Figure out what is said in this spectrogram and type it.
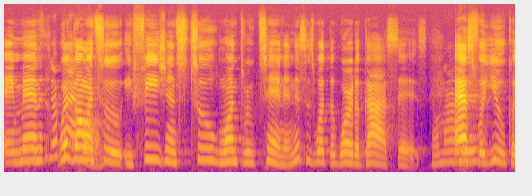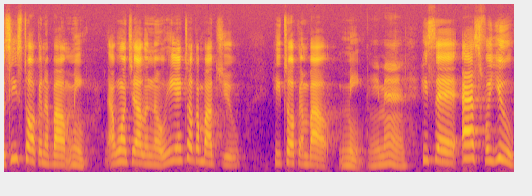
Amen. This is your We're going to Ephesians 2 1 through 10, and this is what the Word of God says. Don't mind As for you, because He's talking about me, I want y'all to know He ain't talking about you, He talking about me. Amen. He said, As for you,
